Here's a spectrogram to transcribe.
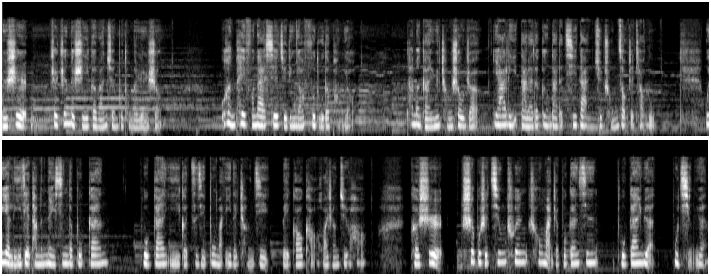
于是，这真的是一个完全不同的人生。我很佩服那些决定要复读的朋友，他们敢于承受着压力带来的更大的期待去重走这条路。我也理解他们内心的不甘，不甘以一个自己不满意的成绩为高考画上句号。可是。是不是青春充满着不甘心、不甘愿、不情愿，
